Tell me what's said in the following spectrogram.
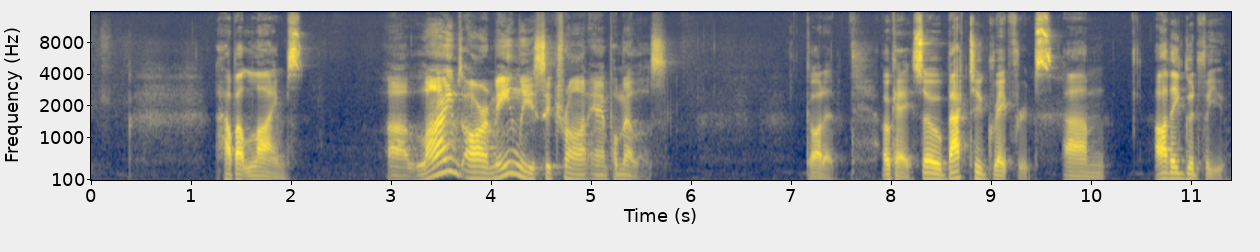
How about limes? Uh, limes are mainly citron and pomelos. Got it. Okay, so back to grapefruits. Um, are they good for you?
